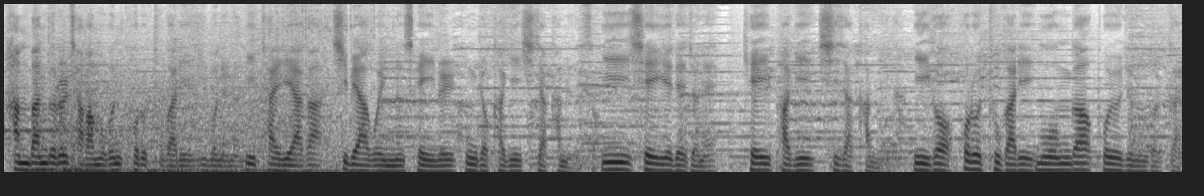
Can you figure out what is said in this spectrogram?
한반도를 잡아먹은 포르투갈이 이번에는 이탈리아가 지배하고 있는 스페인을 공격하기 시작하면서 이 세계대전에 개입하기 시작합니다. 이거 포르투갈이 무언가 보여주는 걸까요?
